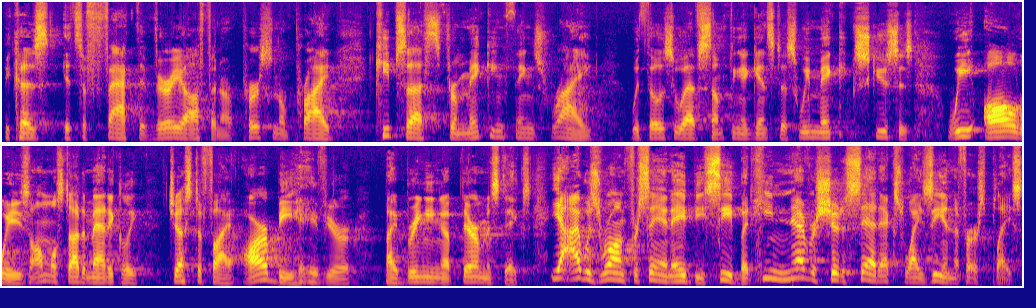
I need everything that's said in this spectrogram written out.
because it's a fact that very often our personal pride keeps us from making things right with those who have something against us. We make excuses. We always, almost automatically, justify our behavior by bringing up their mistakes. Yeah, I was wrong for saying ABC, but he never should have said XYZ in the first place.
